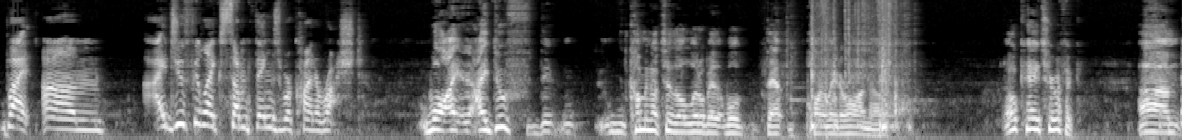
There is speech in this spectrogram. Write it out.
But um, I do feel like some things were kind of rushed. Well, I I do f- coming up to the little bit. Well, that part later on though. Okay, terrific. Um,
